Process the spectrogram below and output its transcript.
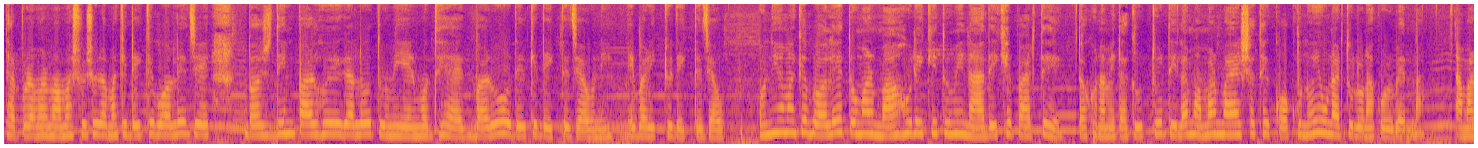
তারপর আমার মামা শ্বশুর আমাকে ডেকে বলে যে, দশ দিন পার হয়ে গেল, তুমি এর মধ্যে একবারও ওদেরকে দেখতে যাওনি। এবার একটু দেখতে যাও। উনি আমাকে বলে, তোমার মা হলে কি তুমি না দেখে পারতে? তখন আমি তাকে উত্তর দিলাম, আমার মায়ের সাথে কখনোই ওনার তুলনা করবেন না। আমার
